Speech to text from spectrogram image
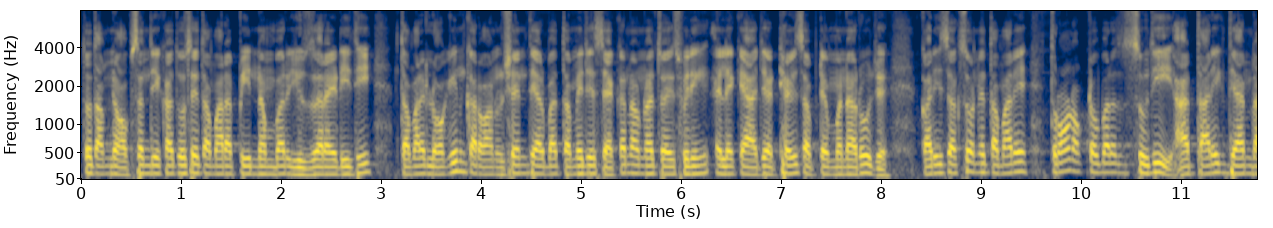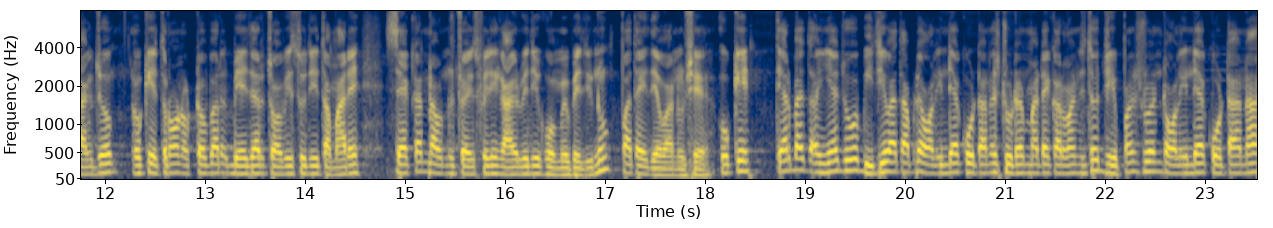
તો તમને ઓપ્શન દેખાતો હશે. તમારા પિન નંબર યુઝર આઈડીથી તમારે લોગિન કરવાનું છે અને ત્યારબાદ તમે જે સેકન્ડ રાઉન્ડના ચોઇસ ફિલિંગ એટલે કે આજે અઠ્યાવીસ સપ્ટેમ્બરના રોજ, કરી શકશો અને તમારે ત્રણ ઓક્ટોબર સુધી આ તારીખ ધ્યાન રાખજો. ઓકે ત્રણ ઓક્ટોબર બે હજાર ચોવીસ સુધી તમારે સેકન્ડ રાઉન્ડનું ચોઇસ ફિલિંગ આયુર્વેદિક હોમિયોપેથિકનું પતાવી દેવાનું છે. ઓકે ત્યારબાદ અહીંયા જુઓ, બીજી વાત આપણે ઓલ ઇન્ડિયા કોટાના સ્ટુડન્ટ માટે કરવાની છે. તો જે પણ સ્ટુડન્ટ ઓલ ઇન્ડિયા કોટાના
